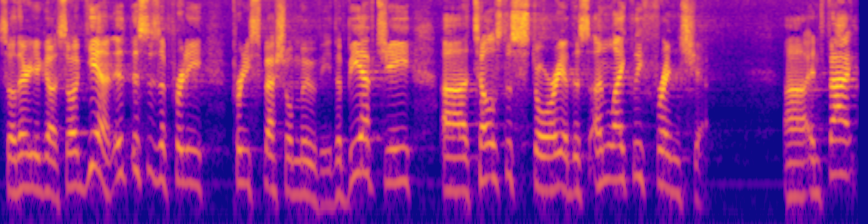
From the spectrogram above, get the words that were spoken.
So there you go. So again, it, this is a pretty, pretty special movie. The BFG uh, tells the story of this unlikely friendship. Uh, in fact,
